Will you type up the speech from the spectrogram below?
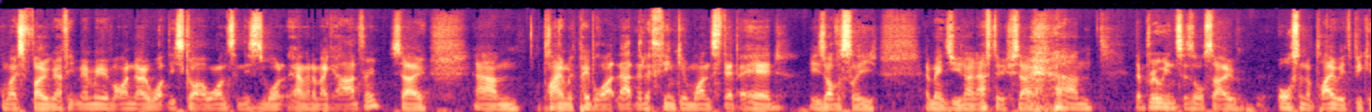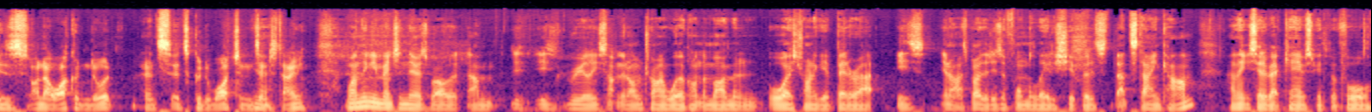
almost photographic memory of I know what this guy wants and this is what how I'm going to make it hard for him. So, um, playing with people like that that are thinking one step ahead is obviously it means you don't have to. So, um, the brilliance is also awesome to play with because I know I couldn't do it. And it's it's good to watch and it's Yeah. entertaining. One thing you mentioned there as well that um, is really something that I'm trying to work on at the moment and always trying to get better at is, you know, I suppose it is a form of leadership, but it's that staying calm. I think you said about Cam Smith before.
